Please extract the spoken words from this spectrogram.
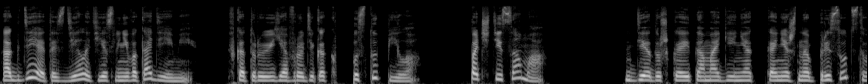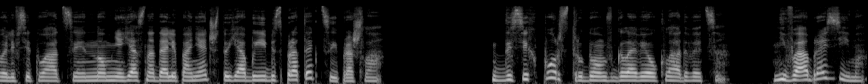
А где это сделать, если не в академии, в которую я вроде как поступила? Почти сама. Дедушка и Тамагиня, конечно, присутствовали в ситуации, но мне ясно дали понять, что я бы и без протекции прошла. До сих пор с трудом в голове укладывается. Невообразимо.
